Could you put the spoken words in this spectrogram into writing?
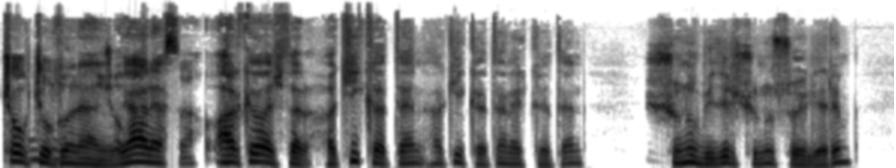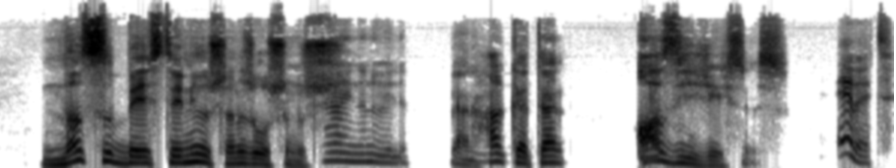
Çok çok önemli. çok yani fazla. arkadaşlar hakikaten hakikaten hakikaten şunu bilir şunu söylerim. Nasıl besleniyorsanız olsunuz. Aynen öyle. Yani hakikaten az yiyeceksiniz. Evet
